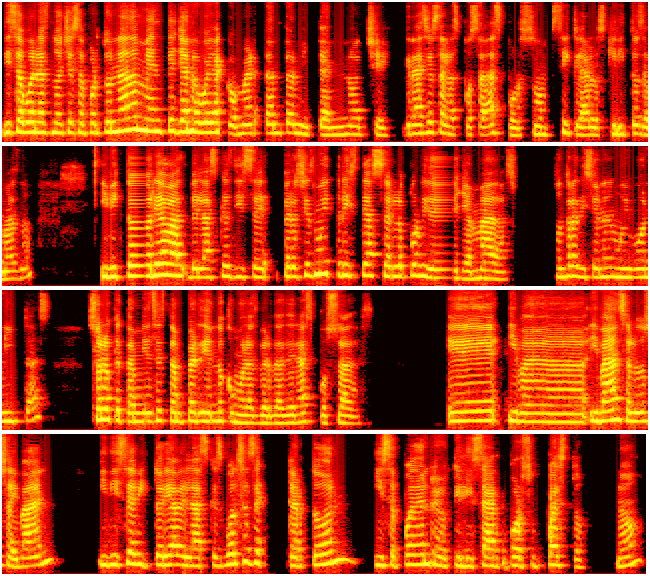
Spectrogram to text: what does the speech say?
Dice, buenas noches. Afortunadamente ya no voy a comer tanto ni tan noche. Gracias a las posadas por Zoom. Sí, claro, los kilitos de más, ¿no? Y Victoria Velázquez dice, pero sí es muy triste hacerlo por videollamadas. Son tradiciones muy bonitas, solo que también se están perdiendo como las verdaderas posadas. Eh, Iván, Iván, saludos a Iván. Y dice Victoria Velázquez, bolsas de cartón y se pueden reutilizar, por supuesto, ¿no?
